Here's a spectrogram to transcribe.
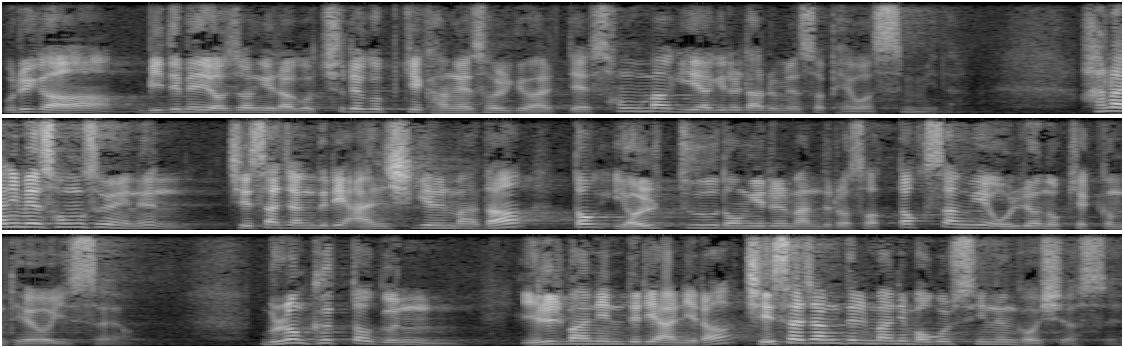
우리가 믿음의 여정이라고 출애굽기 강해 설교할 때 성막 이야기를 다루면서 배웠습니다. 하나님의 성소에는 제사장들이 안식일마다 떡 12덩이를 만들어서 떡상 위에 올려놓게끔 되어 있어요. 물론 그 떡은 일반인들이 아니라 제사장들만이 먹을 수 있는 것이었어요.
